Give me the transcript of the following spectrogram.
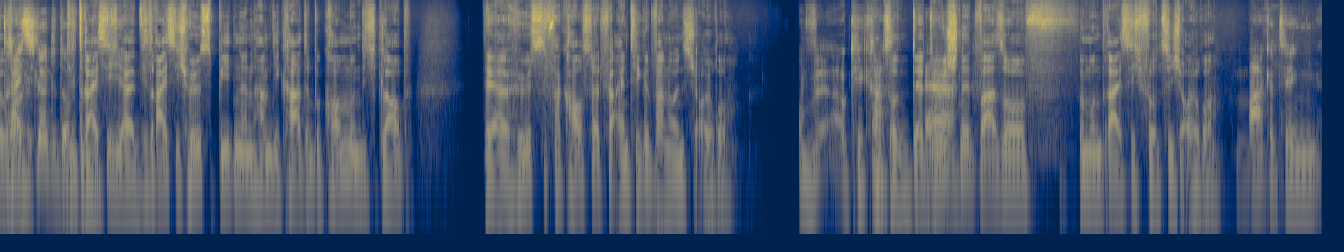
Äh, 30 Leute durften. Die 30, ja, die 30 höchstbietenden haben die Karte bekommen und ich glaube, der höchste Verkaufswert für ein Ticket war 90 Euro. Okay, krass. Und so der Ja. Durchschnitt war so 35, 40 Euro. Marketing,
